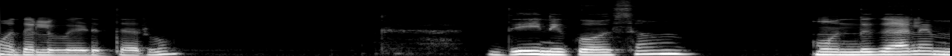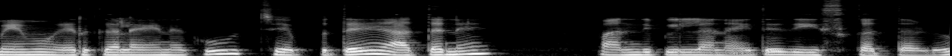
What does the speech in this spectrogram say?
మొదలు పెడతారు. దీనికోసం ముందుగానే మేము ఎరకలైనకు చెప్తే అతనే పంది పిల్లనైతే తీసుకొస్తాడు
